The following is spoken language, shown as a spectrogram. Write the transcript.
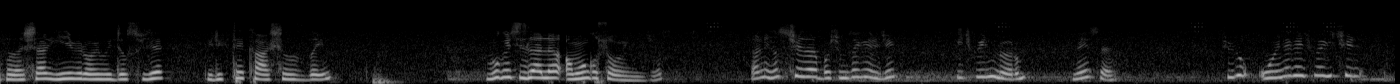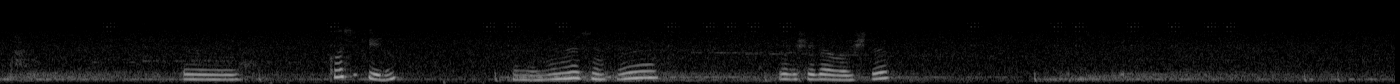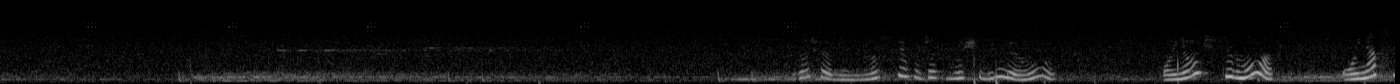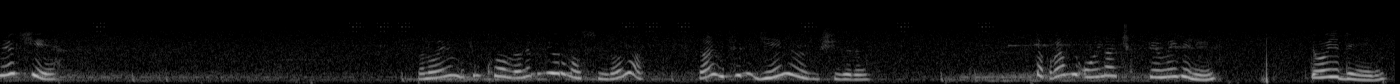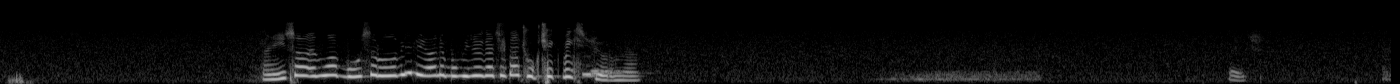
Arkadaşlar yeni bir oyun videosuyla birlikte karşınızdayım. Bugün sizlerle Among Us oynayacağız. Yani nasıl şeyler başımıza gelecek hiç bilmiyorum. Neyse. Şimdi oyuna geçmek için eee klasik diyelim. Neyse. Böyle şeyler var işte. Arkadaşlar nasıl yapacağız bu işi bilmiyorum ama oynamak istiyorum ama oynatmıyor ki. Ben oyunun bütün kurallarını biliyorum aslında ama yani bir türlü giremiyoruz bir şeylere. Bir dakika ben bir oyundan çıkıp girmeyi deneyeyim. Bir de öyle deneyelim. Yani inşallah bu olabilir yani bu videoyu gerçekten çok çekmek istiyorum ya. Hayır.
